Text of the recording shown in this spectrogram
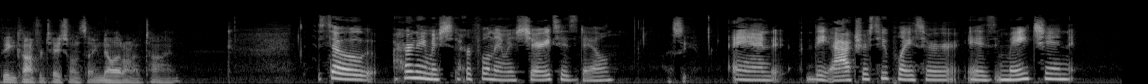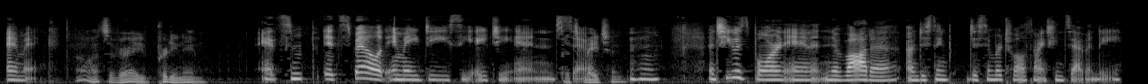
being confrontational and saying, "No, I don't have time." So her name is her full name is Sherry Tinsdale, I see. And the actress who plays her is Mädchen Amick. Oh, that's a very pretty name. It's it's spelled M A D C H E N. That's so- Machen. Mm-hmm. And she was born in Nevada on December December twelfth, nineteen seventy,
